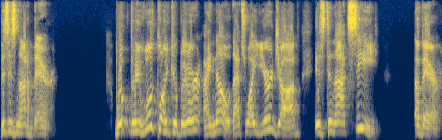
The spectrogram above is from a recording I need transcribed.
This is not a bear. Well, they look like a bear. I know. That's why your job is to not see a bear.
